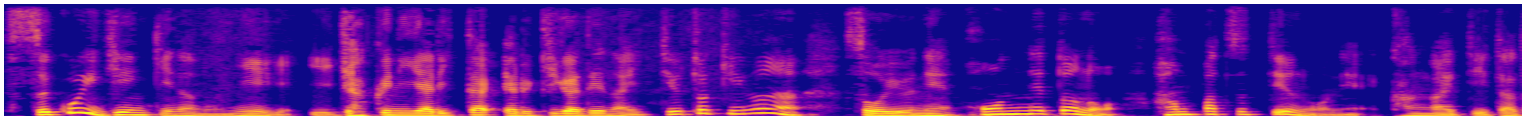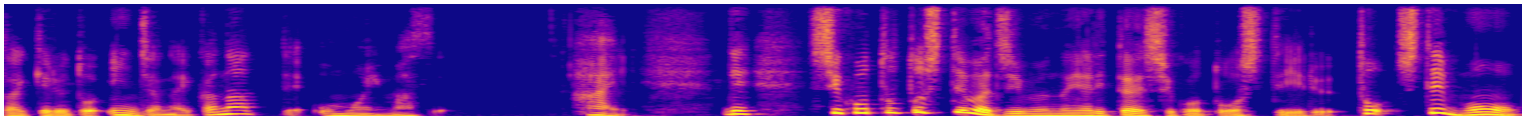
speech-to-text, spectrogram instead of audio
すごい元気なのに、逆にやりたい、やる気が出ないっていう時は、そういうね、本音との反発っていうのをね、考えていただけるといいんじゃないかなって思います。はい。で、仕事としては自分のやりたい仕事をしているとしても、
